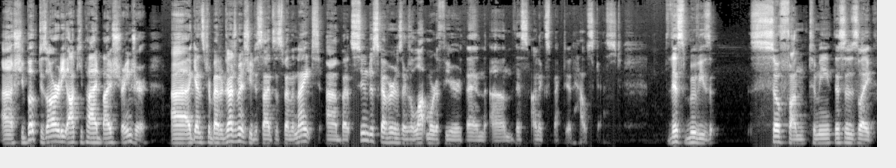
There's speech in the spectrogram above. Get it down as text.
uh, she booked is already occupied by a stranger. Uh, against her better judgment, she decides to spend the night, uh, but soon discovers there's a lot more to fear than um, this unexpected house guest. This movie's so fun to me. This is like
